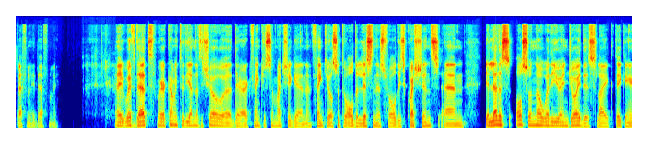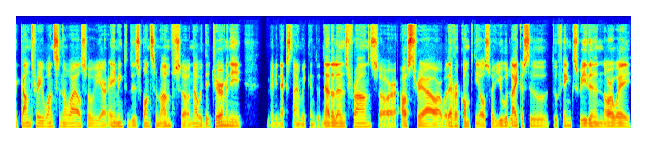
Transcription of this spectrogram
Definitely, definitely. Hey, with that, we're coming to the end of the show, uh, Derek. Thank you so much again, and thank you also to all the listeners for all these questions. And yeah, let us also know whether you enjoy this, like taking a country once in a while. So we are aiming to this once a month. So now we did Germany. Maybe next time we can do Netherlands, France, or Austria, or whatever company also you would like us to to think. Sweden, Norway.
